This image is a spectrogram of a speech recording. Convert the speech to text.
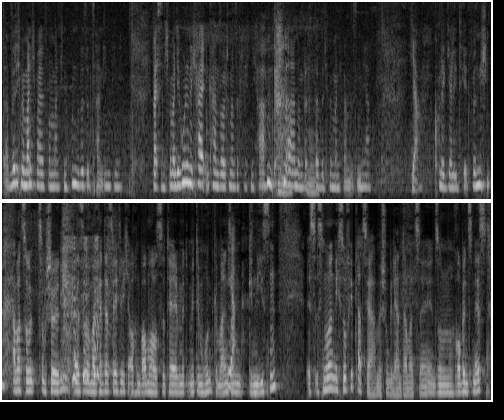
da würde ich mir manchmal von manchen Hundebesitzern irgendwie, weiß ich nicht, wenn man die Hunde nicht halten kann, sollte man sie vielleicht nicht haben. Keine mhm. Ahnung. Das, da würde ich mir manchmal ein bisschen mehr ja, Kollegialität wünschen. Aber zurück zum Schönen. Also man kann tatsächlich auch ein Baumhaushotel mit, mit dem Hund gemeinsam ja. genießen. Es ist nur nicht so viel Platz, ja, haben wir schon gelernt damals. Äh, in so einem Robins Nest.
